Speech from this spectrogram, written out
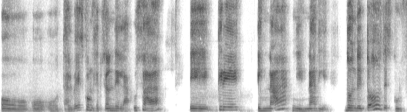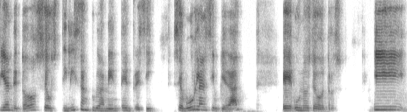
o, tal vez con excepción de la acusada, eh, cree en nada ni en nadie, donde todos desconfían de todos, se hostilizan crudamente entre sí, se burlan sin piedad eh, unos de otros. Y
